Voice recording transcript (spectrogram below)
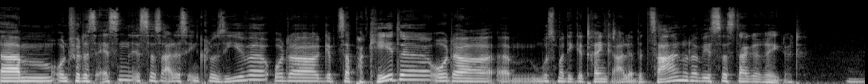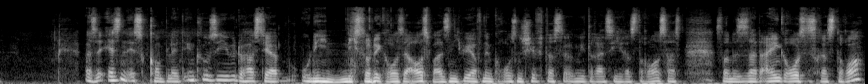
Ähm, und für das Essen ist das alles inklusive oder gibt es da Pakete oder ähm, muss man die Getränke alle bezahlen oder wie ist das da geregelt? Hm. Also Essen ist komplett inklusive. Du hast ja ohnehin nicht so eine große Auswahl. Es ist nicht wie auf einem großen Schiff, dass du irgendwie 30 Restaurants hast, sondern es ist halt ein großes Restaurant.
